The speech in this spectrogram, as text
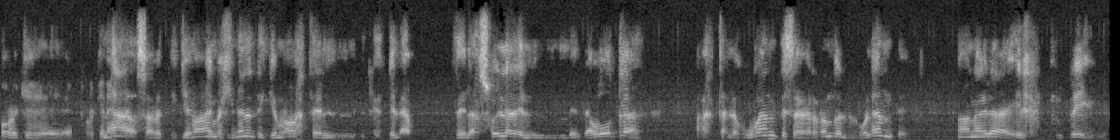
porque porque nada, o sea, te quemaba, imagínate, te quemaba hasta el, desde la, de la suela del, de la bota hasta los guantes agarrando el volante. No, no, era, era increíble.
